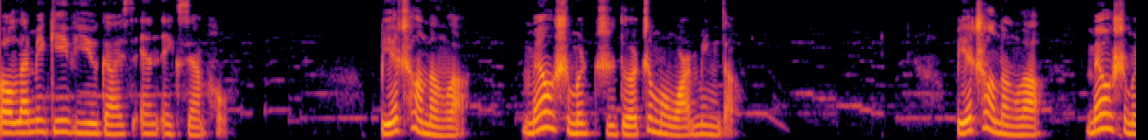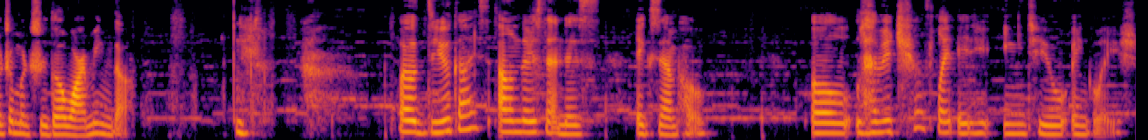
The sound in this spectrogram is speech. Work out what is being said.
well, let me give you guys an example. 别逞能了，没有什么值得这么玩命的。别逞能了，没有什么这么值得玩命的。well, do you guys understand this example? Oh, let me translate it into English.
